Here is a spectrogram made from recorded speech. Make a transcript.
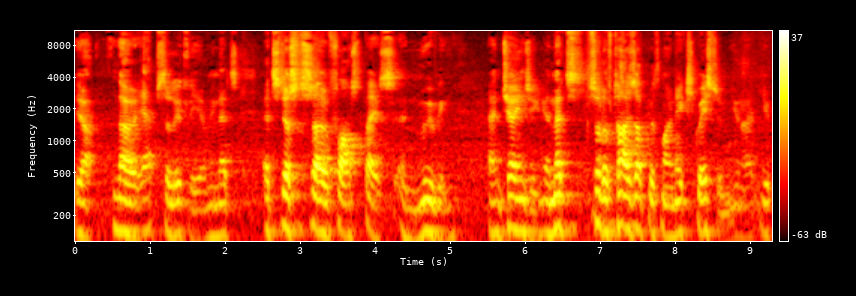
Yeah, no, absolutely. I mean, that's it's just so fast paced and moving and changing, and that sort of ties up with my next question. You know, you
